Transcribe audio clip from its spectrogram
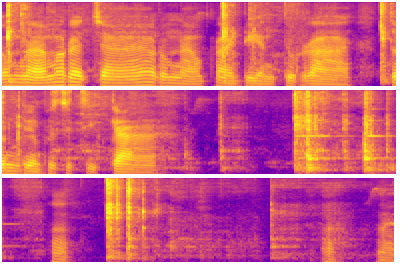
ลมหนาวมาแล้วจ้า ลมหนาวปลายเดือนตุลาต้นเดือนพฤศจิกาอืมอะมา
